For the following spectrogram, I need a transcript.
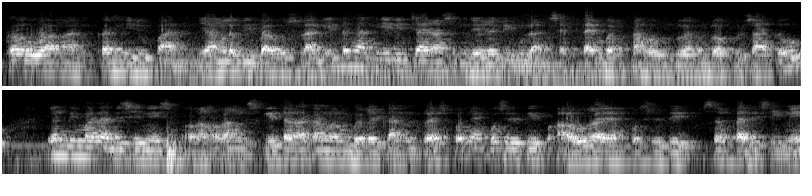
keuangan kehidupan yang lebih bagus lagi dengan ide cara sendiri di bulan September tahun 2021 yang di mana di sini orang-orang di sekitar akan memberikan respon yang positif, aura yang positif, serta di sini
